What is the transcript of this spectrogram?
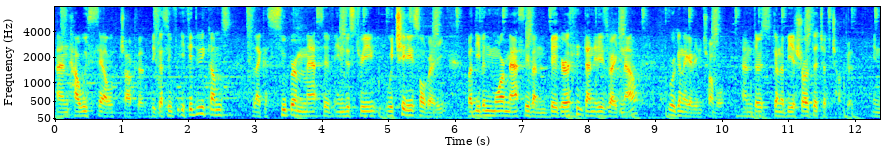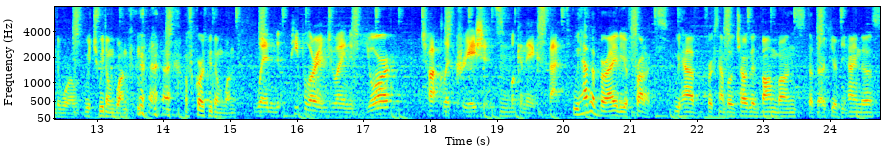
and how we sell chocolate. Because if, if it becomes like a super massive industry, which it is already, but even more massive and bigger than it is right now, we're going to get in trouble. And there's going to be a shortage of chocolate in the world, which we don't want. of course we don't want. When people are enjoying your chocolate creations, mm. what can they expect? We have a variety of products. We have, for example, chocolate bonbons that are here behind us.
